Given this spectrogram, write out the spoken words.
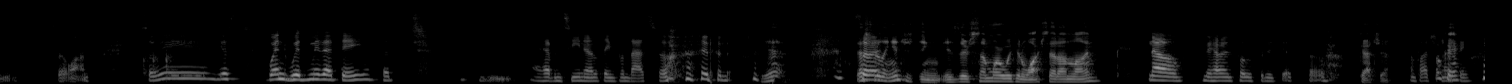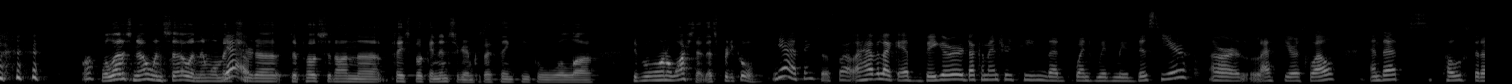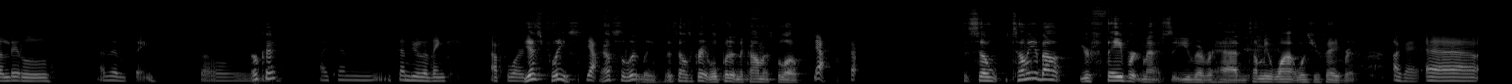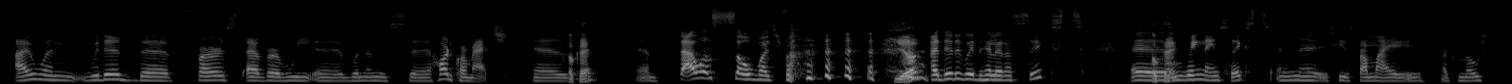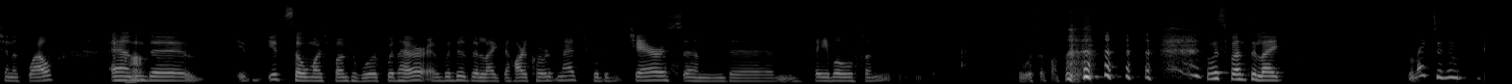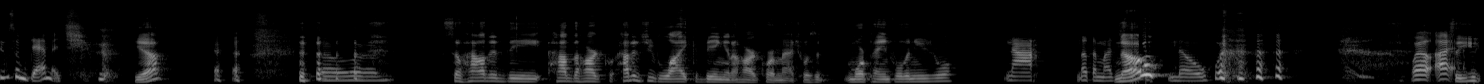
so on. So he just went with me that day, but I haven't seen anything from that, so I don't know. Yeah. That's So- really interesting. Is there somewhere we can watch that online? No, they haven't posted it yet, so Gotcha. unfortunately. Well, well, let us know when so, and then we'll make Yeah. sure to, to post it on uh, Facebook and Instagram because I think people will uh, people want to watch that. That's pretty cool. yeah, I think so as well. I have like a bigger documentary team that went with me this year or last year as well, and that's posted a little a little thing. So Okay. I can send you the link afterwards. Yes, please. Yeah. Absolutely. That sounds great. We'll put it in the comments below. Yeah, sure. So tell me about your favorite match that you've ever had, and tell me why it was your favorite. Okay, uh, I went. We did the first ever we uh, women's uh, hardcore match. Uh, Okay. And that was so much fun. Yeah? I did it with Helena Sixth, uh, Okay. ring name Sixth, and uh, she's from my my promotion as well. And uh it, it's so much fun to work with her. And we did the like the hardcore match with the chairs and um, tables, and it was so fun. it was fun to like like to do some damage. Yeah. so um, So how did the how the hardcore how did you like being in a hardcore match? Was it more painful than usual? nah, not that much. No. No. well, I So you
